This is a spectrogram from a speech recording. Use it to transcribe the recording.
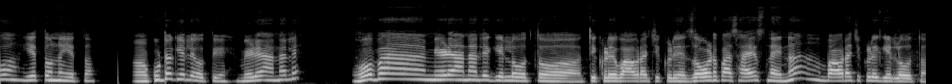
हो येतो ना येतो. कुठं गेले होते? मेळ्या आणाले? हो बा मेळे आणाले गेलो होतो. तिकडे वावराचिकडे जवळपास आहेच नाही ना? वावराचिकडे गेलो होतो.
